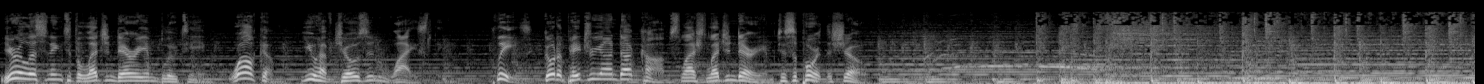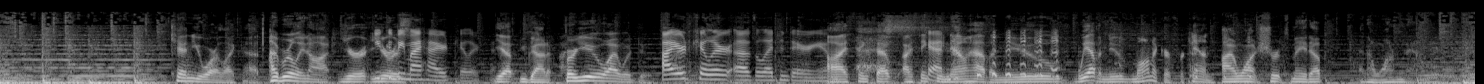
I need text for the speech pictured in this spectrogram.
You're listening to the Legendarium Blue Team. Welcome. You have chosen wisely. Please go to patreon.com slash legendarium to support the show. Kenn, you are like that. I'm really not. You're You you're could be as- my hired killer. Kenn. Yep. You got it. For you, I would do. Hired killer of the Legendarium. I think that I think we Kenn. now have a new we have a new moniker for Kenn. I want shirts made up, and I want them now.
